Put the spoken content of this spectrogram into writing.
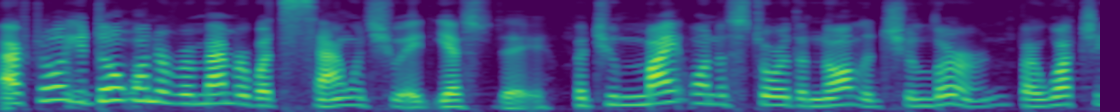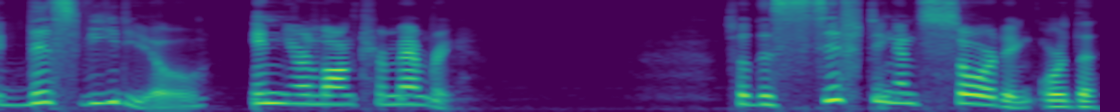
After all, you don't want to remember what sandwich you ate yesterday, but you might want to store the knowledge you learned by watching this video in your long-term memory. So the sifting and sorting, or the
